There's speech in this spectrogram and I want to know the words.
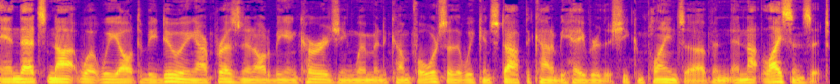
and that's not what we ought to be doing. Our president ought to be encouraging women to come forward so that we can stop the kind of behavior that she complains of and, and not license it.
